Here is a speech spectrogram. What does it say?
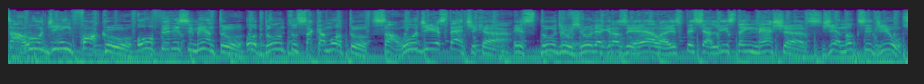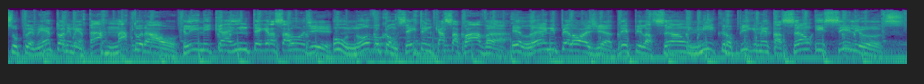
Saúde em Foco. Oferecimento: Odonto Sakamoto. Saúde e Estética. Estúdio Júlia Graziella, especialista em mechas. Genoxidil, suplemento alimentar natural. Clínica Íntegra Saúde. Um novo conceito em Caçapava. Elaine Pelógia, depilação, micropigmentação e cílios.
